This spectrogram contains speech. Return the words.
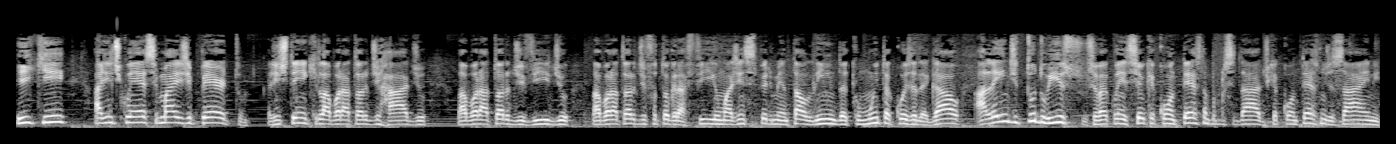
e que a gente conhece mais de perto. A gente tem aqui laboratório de rádio, laboratório de vídeo, laboratório de fotografia, uma agência experimental linda, com muita coisa legal. Além de tudo isso, você vai conhecer o que acontece na publicidade, o que acontece no design,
